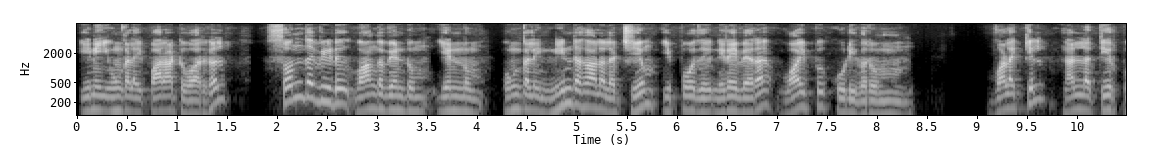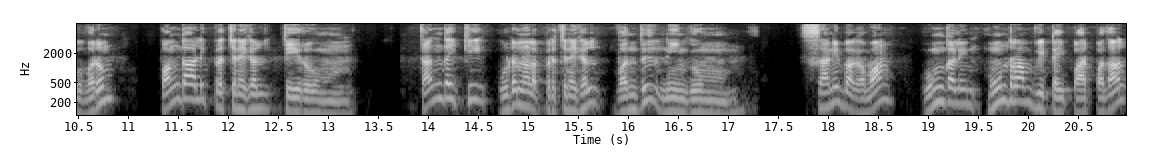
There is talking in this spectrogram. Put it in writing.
இனி உங்களை பாராட்டுவார்கள். சொந்த வீடு வாங்க வேண்டும் என்னும் உங்களின் நீண்டகால லட்சியம் இப்போது நிறைவேற வாய்ப்பு கூடி வரும். வழக்கில் நல்ல தீர்ப்பு வரும். பங்காளி பிரச்சனைகள் தீரும். தந்தைக்கு உடல்நலப் பிரச்சனைகள் வந்து நீங்கும். சனி பகவான் உங்களின் மூன்றாம் வீட்டை பார்ப்பதால்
